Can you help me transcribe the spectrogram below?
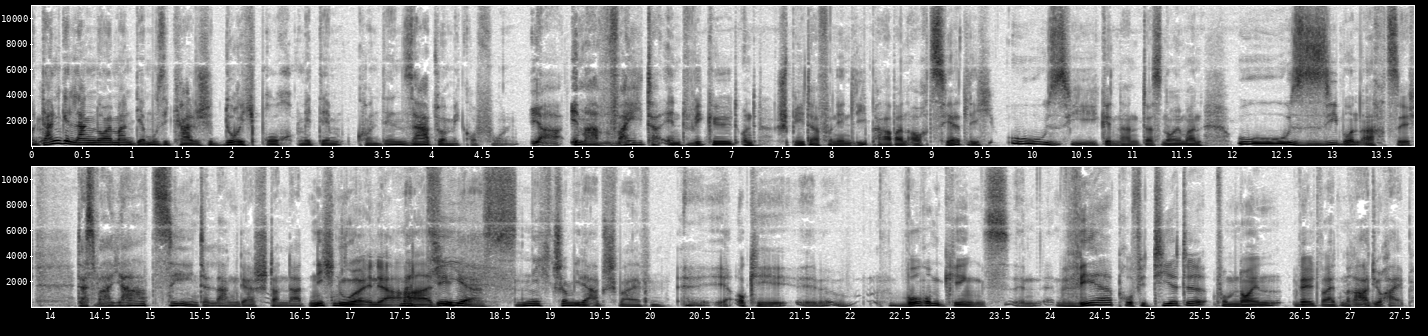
und dann gelang Neumann der musikalische Durchbruch mit dem Kondensatormikrofon. Ja, immer weiterentwickelt und später von den Liebhabern auch zärtlich Usi genannt, das Neumann U87. Das war jahrzehntelang der Standard, nicht nur in der Matthias, ARD. nicht schon wieder abschweifen. Äh, ja, okay. Äh, worum ging's? Wer profitierte vom neuen weltweiten Radiohype?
